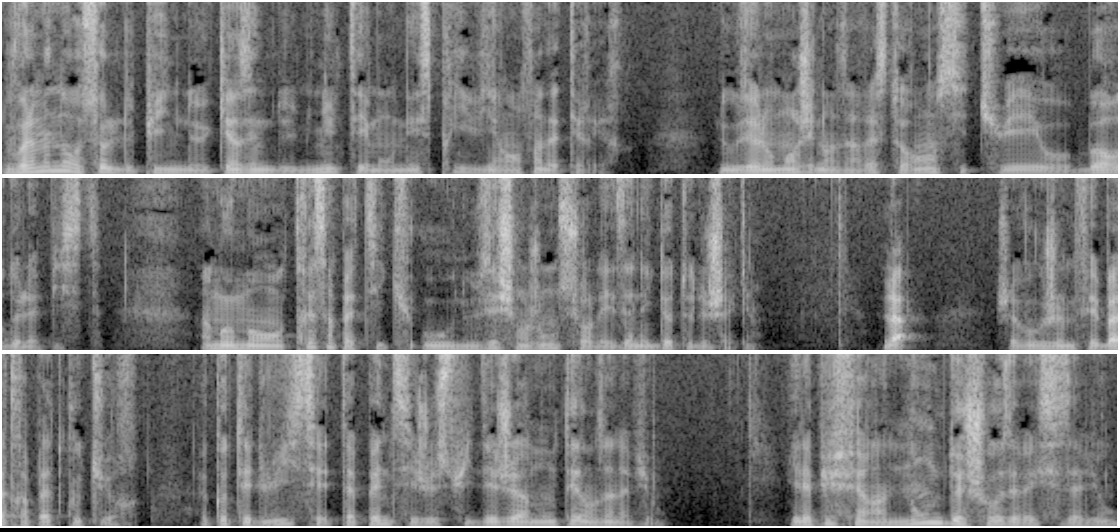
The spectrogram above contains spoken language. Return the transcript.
Nous voilà maintenant au sol depuis une quinzaine de minutes et mon esprit vient enfin d'atterrir. Nous allons manger dans un restaurant situé au bord de la piste. Un moment très sympathique où nous échangeons sur les anecdotes de chacun. Là, j'avoue que je me fais battre à plat de couture. À côté de lui, c'est à peine si je suis déjà monté dans un avion. Il a pu faire un nombre de choses avec ses avions,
